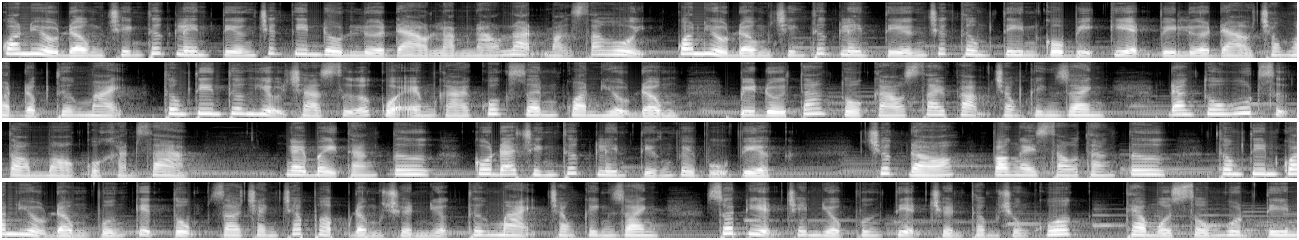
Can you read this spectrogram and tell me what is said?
Quan Hiểu Đồng chính thức lên tiếng trước tin đồn lừa đảo làm náo loạn mạng xã hội. Quan Hiểu Đồng chính thức lên tiếng trước thông tin cô bị kiện vì lừa đảo trong hoạt động thương mại. Thông tin thương hiệu trà sữa của em gái quốc dân Quan Hiểu Đồng bị đối tác tố cáo sai phạm trong kinh doanh đang thu hút sự tò mò của khán giả. Ngày 7 tháng 4, cô đã chính thức lên tiếng về vụ việc. Trước đó, vào ngày 6 tháng 4, thông tin quan hiểu đồng vướng kiện tụng do tranh chấp hợp đồng chuyển nhượng thương mại trong kinh doanh xuất hiện trên nhiều phương tiện truyền thông Trung Quốc. Theo một số nguồn tin,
